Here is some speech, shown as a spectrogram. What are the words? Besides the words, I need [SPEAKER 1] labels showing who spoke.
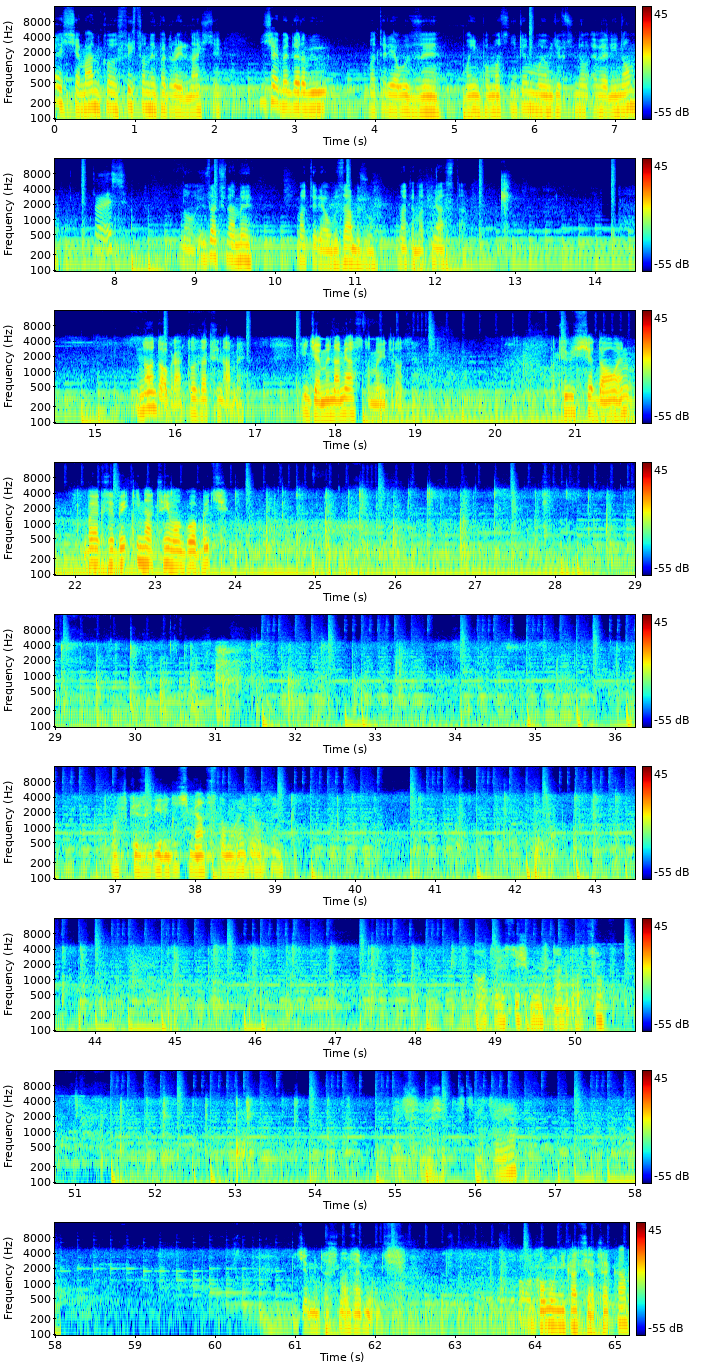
[SPEAKER 1] Cześć, siemanko, z tej strony Pedro11. Dzisiaj będę robił materiał z moim pomocnikiem, moją dziewczyną Eweliną.
[SPEAKER 2] Cześć.
[SPEAKER 1] No i zaczynamy materiał w Zabrzu na temat miasta. No dobra, to zaczynamy. Idziemy na miasto, moi drodzy. Oczywiście dołem, bo jak żeby inaczej mogło być. Troszkę zwiedzić miasto, moi drodzy. O, to jesteśmy już na dworcu. Się, że się też coś dzieje. Idziemy też na zewnątrz. O, komunikacja czeka.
